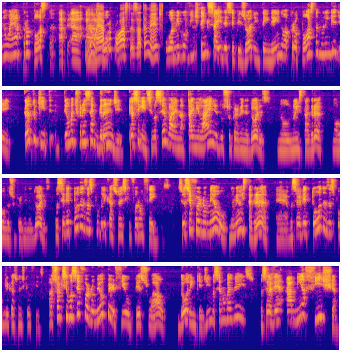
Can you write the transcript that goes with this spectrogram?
não é a proposta. A, a, a, não é a o, proposta, exatamente. O amigo ouvinte tem que sair desse episódio entendendo a proposta do LinkedIn. Tanto que tem uma diferença grande, que é o seguinte, se você vai na timeline dos supervendedores, no, no Instagram, no arroba supervendedores, você vê todas as publicações que foram feitas. Se você for no meu, no meu Instagram, é, você vai ver todas as publicações que eu fiz. Só que se você for no meu perfil pessoal, do LinkedIn, você não vai ver isso. Você vai ver a minha ficha,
